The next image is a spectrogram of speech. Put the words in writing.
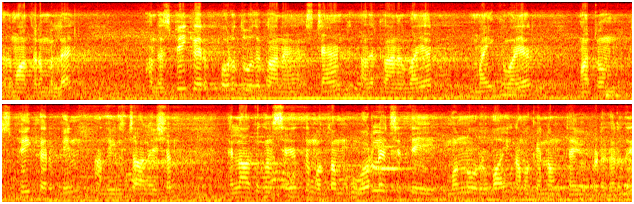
அது மாத்திரமல்ல அந்த ஸ்பீக்கர் பொருத்துவதற்கான ஸ்டாண்ட் அதற்கான வயர் மைக் வயர் மற்றும் ஸ்பீக்கர் பின் அந்த இன்ஸ்டாலேஷன் எல்லாத்துக்கும் சேர்த்து மொத்தம் ஒரு லட்சத்தி முந்நூறு ரூபாய் நமக்கு இன்னும் தேவைப்படுகிறது.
